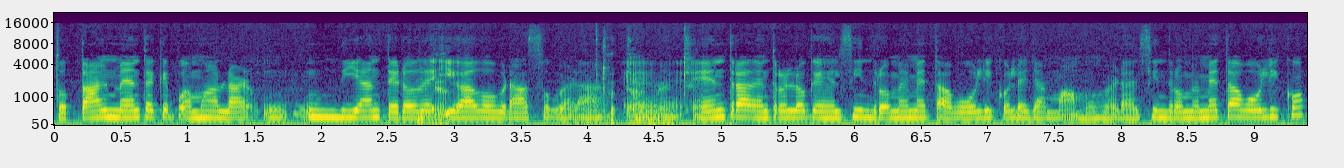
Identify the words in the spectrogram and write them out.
totalmente que podemos hablar un, día entero de hígado graso, ¿verdad? entra dentro de lo que es el síndrome metabólico, le llamamos, ¿verdad? El síndrome metabólico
